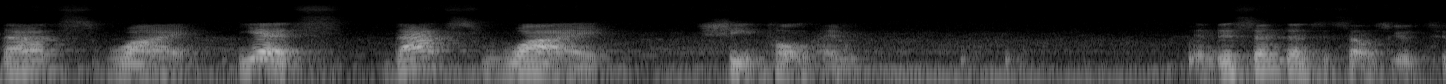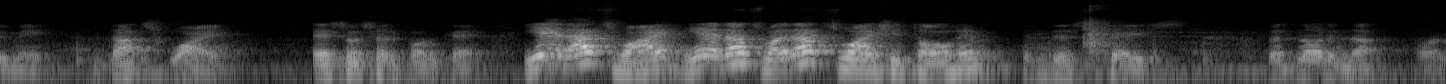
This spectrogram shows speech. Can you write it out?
That's why. Yes. That's why she told him. In this sentence, it sounds good to me. That's why. Eso es el porqué. Yeah, that's why. Yeah, that's why. That's why she told him. In this case, but not in that one.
